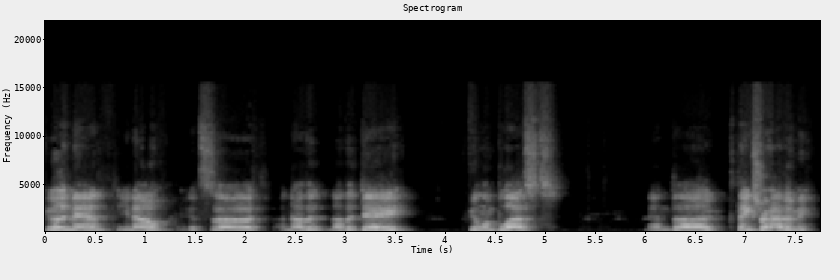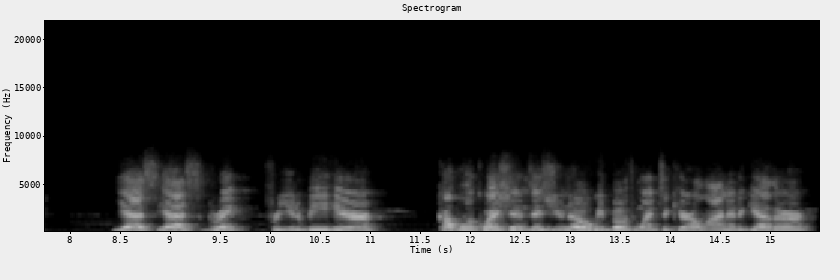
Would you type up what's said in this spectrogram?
Good, man. You know, it's uh, another another day. Feeling blessed, and uh, thanks for having me. Yes, yes, great for you to be here. Couple of questions. As you know, we both went to Carolina together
